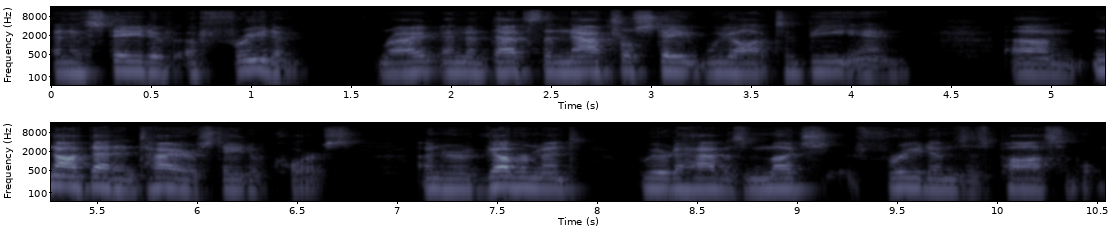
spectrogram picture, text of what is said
and a state of, of freedom, right? And that that's the natural state we ought to be in. Um, not that entire state, of course. Under a government, we are to have as much freedoms as possible.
